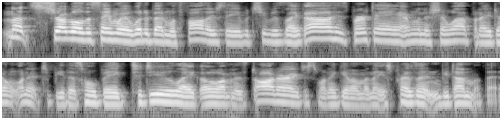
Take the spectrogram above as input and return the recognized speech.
not struggle the same way it would have been with Father's Day, but she was like, "Oh, his birthday. I'm going to show up, but I don't want it to be this whole big to do. Like, oh, I'm his daughter. I just want to give him a nice present and be done with it."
